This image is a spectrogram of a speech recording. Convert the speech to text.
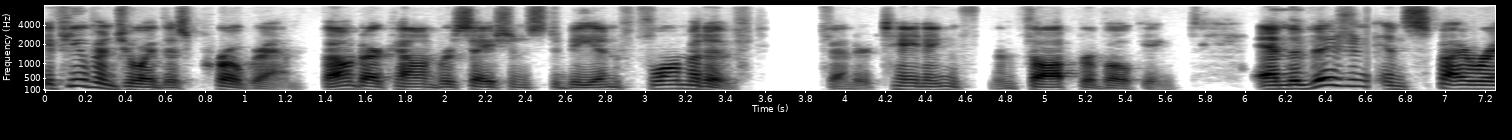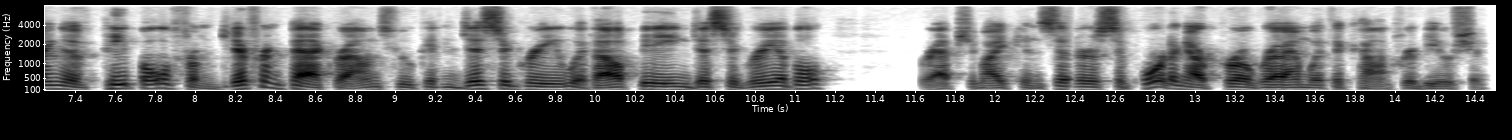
If you've enjoyed this program, found our conversations to be informative, entertaining, and thought provoking, and the vision inspiring of people from different backgrounds who can disagree without being disagreeable, perhaps you might consider supporting our program with a contribution.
